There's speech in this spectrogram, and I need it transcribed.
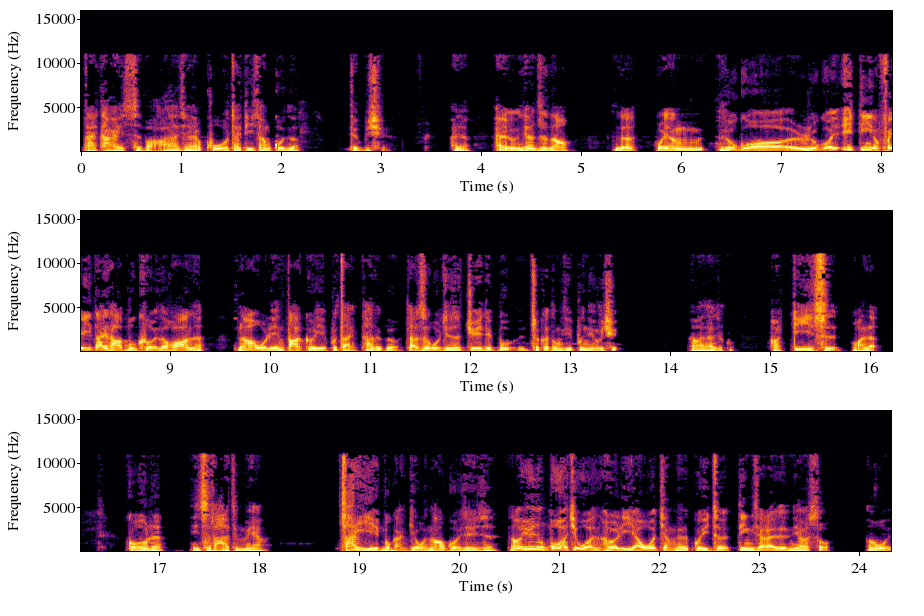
带他一次吧。他现在哭，在地上滚了，对不起。哎呀，还有这样子闹，那我想，如果如果一定要非带他不可的话呢，那我连大哥也不带他这个，但是我就是绝对不这个东西不扭曲。然后他就好，第一次完了过后呢，你知道他怎么样？再也不敢给我闹过这一次。然后因为我而且我很合理啊，我讲的规则定下来的你要守，那我。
